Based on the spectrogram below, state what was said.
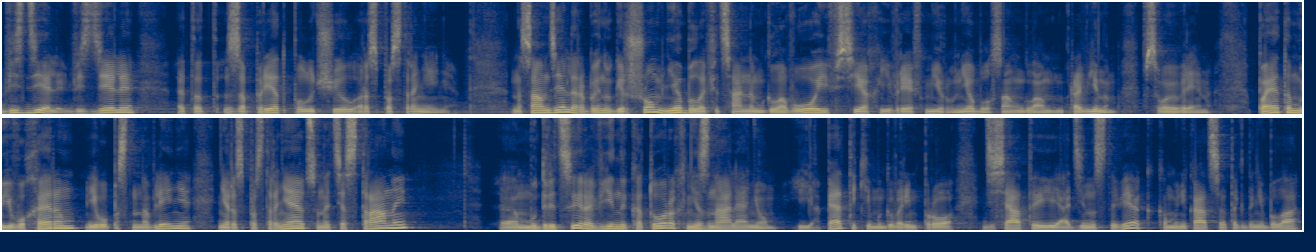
везде ли, везде ли этот запрет получил распространение. На самом деле Рабейну Гершом не был официальным главой всех евреев мира, он не был самым главным раввином в свое время. Поэтому его херем, его постановления не распространяются на те страны, мудрецы, раввины которых не знали о нем. И опять-таки мы говорим про 10-11 век, коммуникация тогда не была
